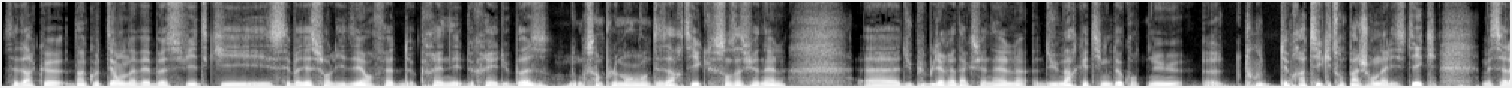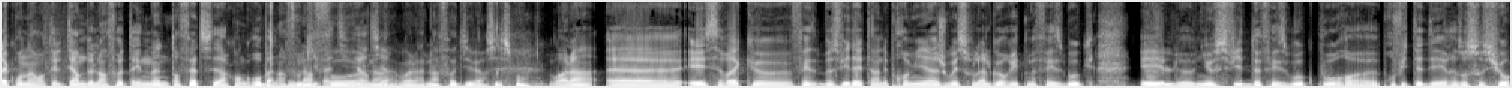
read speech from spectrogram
C'est-à-dire que d'un côté, on avait BuzzFeed qui s'est basé sur l'idée en fait de créer, de créer du buzz, donc simplement des articles sensationnels, euh, du public rédactionnel, du marketing de contenu, euh, toutes des pratiques qui ne sont pas journalistiques. Mais c'est là qu'on a inventé le terme de l'infotainment en fait, c'est-à-dire qu'en gros, bah, l'info qui va divertir. voilà, l'infodivertissement. Voilà. Euh, et c'est vrai que BuzzFeed a été un des premiers à jouer sur l'algorithme Facebook et le newsfeed de Facebook pour profiter des réseaux sociaux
